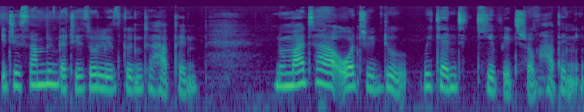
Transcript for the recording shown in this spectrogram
It is something that is always going to happen. No matter what we do, we can't keep it from happening.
